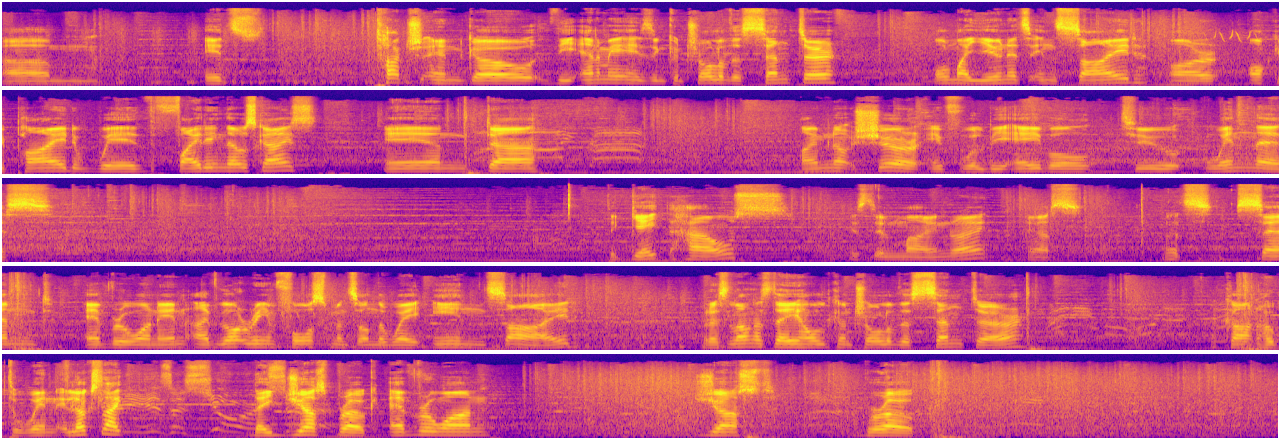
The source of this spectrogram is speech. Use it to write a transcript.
Um, it's touch and go. The enemy is in control of the center. All my units inside are occupied with fighting those guys. And uh, I'm not sure if we'll be able to win this. The gatehouse is still mine, right? Yes. Let's send everyone in. I've got reinforcements on the way inside. But as long as they hold control of the center, I can't hope to win. It looks like they just broke. Everyone just broke.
